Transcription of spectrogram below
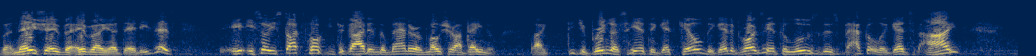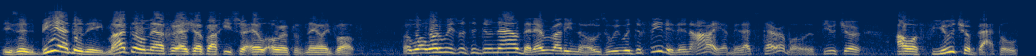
ונשב בעבר הירדן. He says, he, so he starts talking to God in the manner of Moshe Rabbeinu. Like, did you bring us here to get killed? Did you brought us here to lose this battle against I? He says, Bi adudi, mato me'achrei shafach Yisrael oref of ne'oivav. Well, what are we supposed to do now that everybody knows we were defeated in Ai? I mean, that's terrible. The future, our future battles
